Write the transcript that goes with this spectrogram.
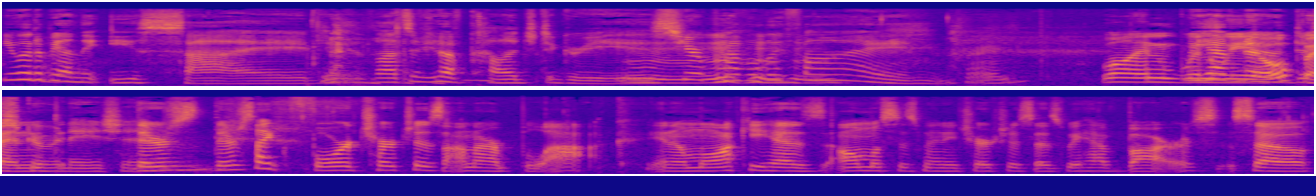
You want to be on the east side. Lots of you have college degrees. You're probably fine. right well and when have we, no opened there's there's like four churches on our block. You know milwaukee has almost as many churches as we have bars. So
